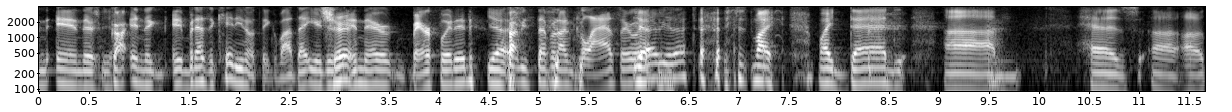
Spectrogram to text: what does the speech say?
And and there's gar- in the but as a kid, you don't think about that. You're just Sure. in there barefooted, Yeah. probably stepping on glass or whatever. You know? my my dad um, has uh, uh,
